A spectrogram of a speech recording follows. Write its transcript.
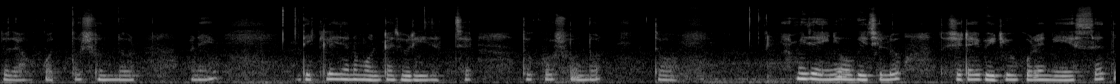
তো দেখো কত সুন্দর মানে দেখলেই যেন মনটা জড়িয়ে যাচ্ছে। তো খুব সুন্দর। তো আমি যাইনি, ও গেছিল। তো সেটাই ভিডিও করে নিয়ে এসছে। তো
